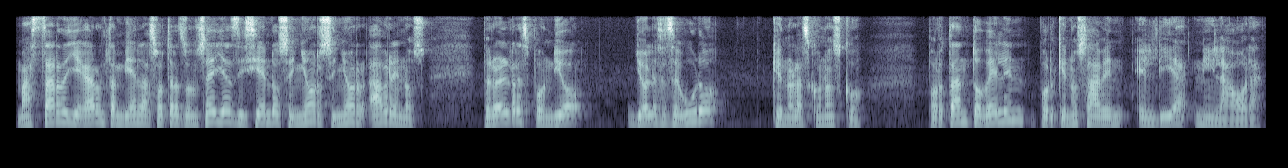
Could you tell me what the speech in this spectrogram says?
Más tarde llegaron también las otras doncellas diciendo, Señor, Señor, ábrenos. Pero él respondió, Yo les aseguro que no las conozco. Por tanto, velen porque no saben el día ni la hora.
